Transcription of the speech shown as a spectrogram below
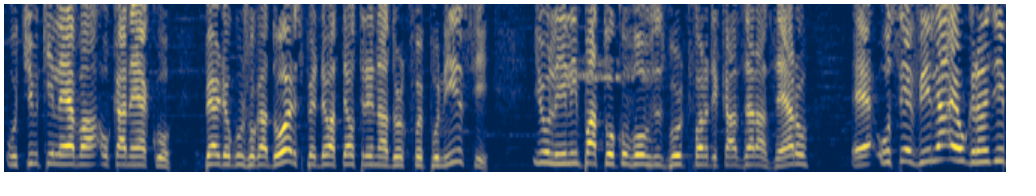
o time que leva o caneco perde alguns jogadores, perdeu até o treinador que foi pro Nice, e o Lille empatou com o Wolfsburg fora de casa 0 a 0 é, O Sevilha é o grande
